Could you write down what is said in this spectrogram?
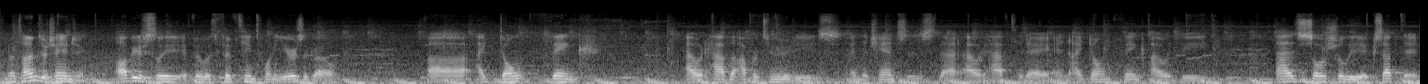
you know, times are changing. Obviously, if it was 15, 20 years ago, uh, I don't think I would have the opportunities and the chances that I would have today. And I don't think I would be as socially accepted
